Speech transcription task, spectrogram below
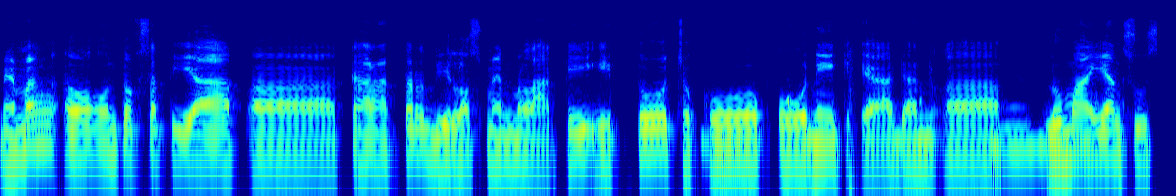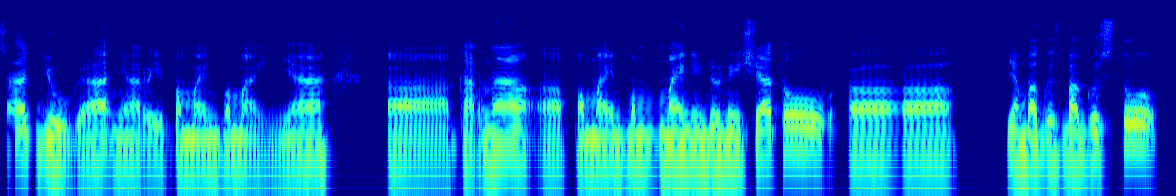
memang uh, untuk setiap uh, karakter di Lost Man Melati itu cukup hmm. unik ya dan uh, lumayan susah juga nyari pemain-pemainnya uh, karena pemain-pemain uh, Indonesia tuh uh, yang bagus-bagus tuh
